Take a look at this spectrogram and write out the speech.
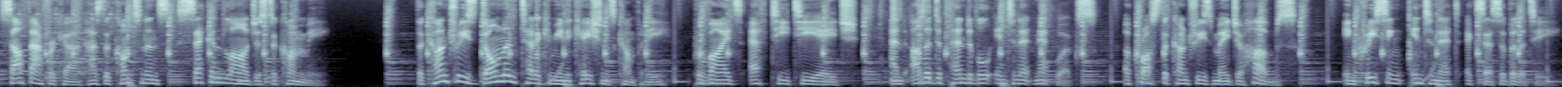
South Africa has the continent's second largest economy. The country's dominant telecommunications company provides FTTH and other dependable internet networks across the country's major hubs increasing internet accessibility.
